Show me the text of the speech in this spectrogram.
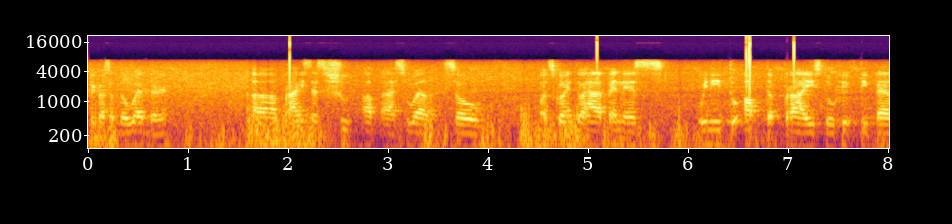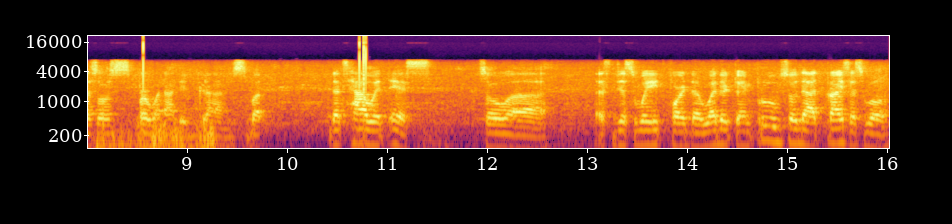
because of the weather uh, prices shoot up as well. So what's going to happen is we need to up the price to 50 pesos per 100 grams. But that's how it is so uh, let's just wait for the weather to improve so that prices will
